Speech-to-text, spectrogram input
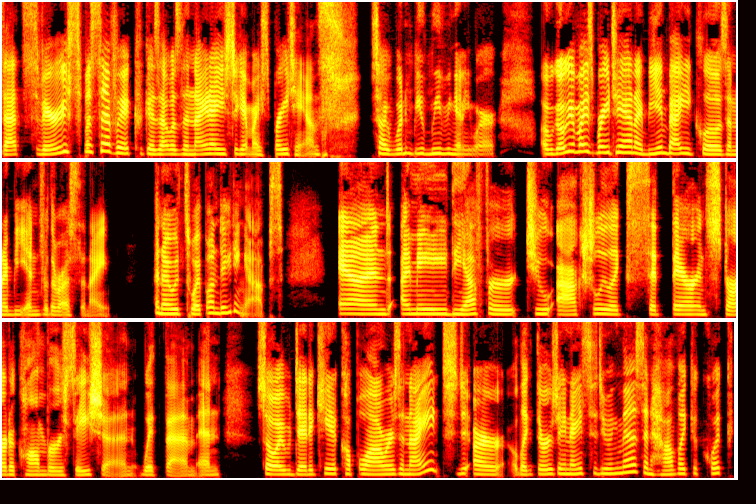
That's very specific because that was the night I used to get my spray tans. so I wouldn't be leaving anywhere. I would go get my spray tan, I'd be in baggy clothes, and I'd be in for the rest of the night. And I would swipe on dating apps. And I made the effort to actually like sit there and start a conversation with them. And so I would dedicate a couple hours a night or like Thursday nights to doing this and have like a quick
